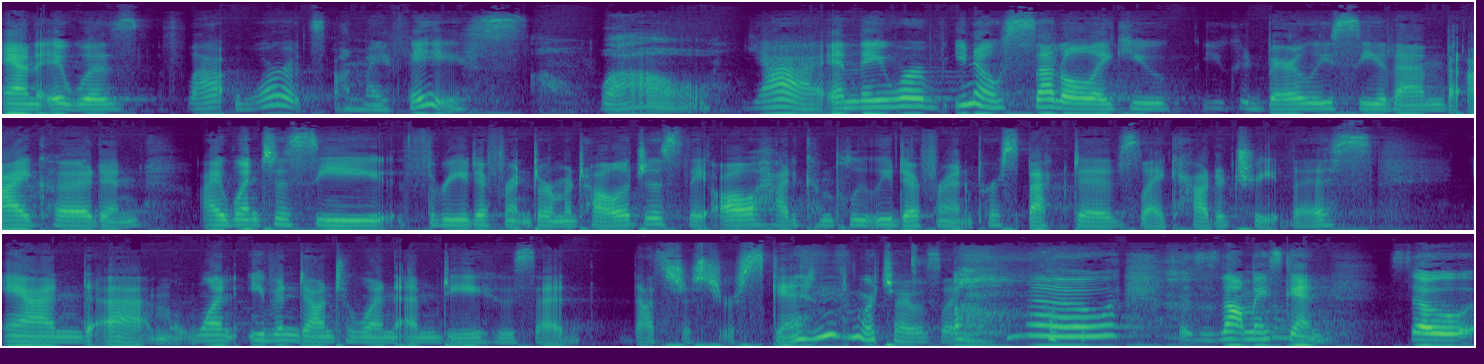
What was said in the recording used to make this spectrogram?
And it was flat warts on my face. Wow. Yeah, and they were, you know, subtle like you you could barely see them, but I could and I went to see three different dermatologists. They all had completely different perspectives, like how to treat this. And um, one, even down to one MD who said, That's just your skin, which I was like, No, this is not my skin. So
